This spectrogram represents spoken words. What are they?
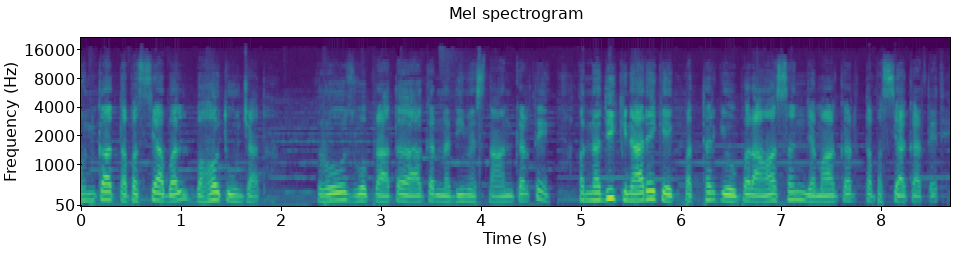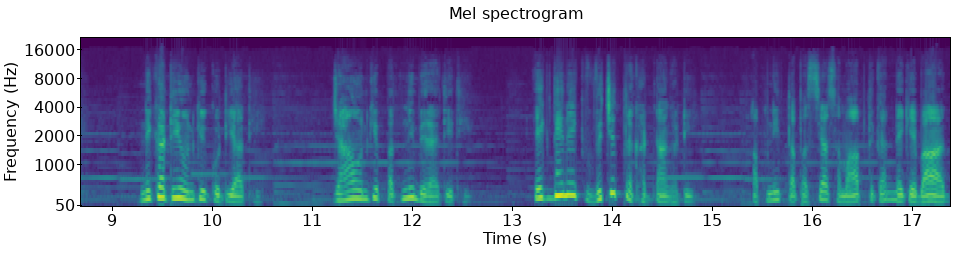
उनका तपस्या बल बहुत ऊँचा था। रोज वो प्रातः आकर नदी में स्नान करते और नदी किनारे के एक पत्थर के ऊपर आसन जमाकर तपस्या करते थे। निकट ही उनकी कुटिया थी। जहाँ उनकी पत्नी भी रहती थी। एक दिन एक विचित्र घटना घटी। अपनी तपस्या समाप्त करने के बाद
